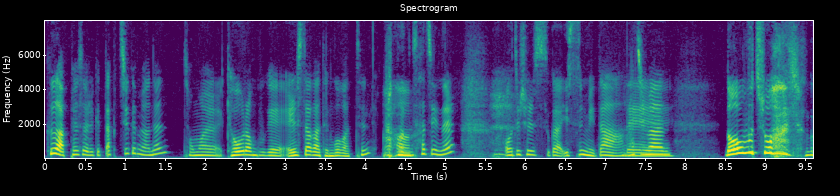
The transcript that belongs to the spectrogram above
그 앞에서 이렇게 딱 찍으면은 정말 겨울왕국의 엘사가 된 것 같은 그런 아하. 사진을 얻으실 수가 있습니다. 네. 하지만 너무 추워가지고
